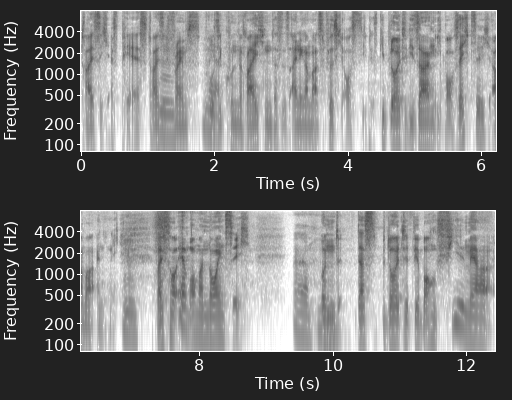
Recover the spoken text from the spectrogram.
30 FPS, 30 hm. Frames pro ja. Sekunde reichen, dass es einigermaßen flüssig aussieht. Es gibt Leute, die sagen, ich brauche 60, aber eigentlich nicht. Hm. Bei VR braucht man 90. Äh, hm. Und das bedeutet, wir brauchen viel mehr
